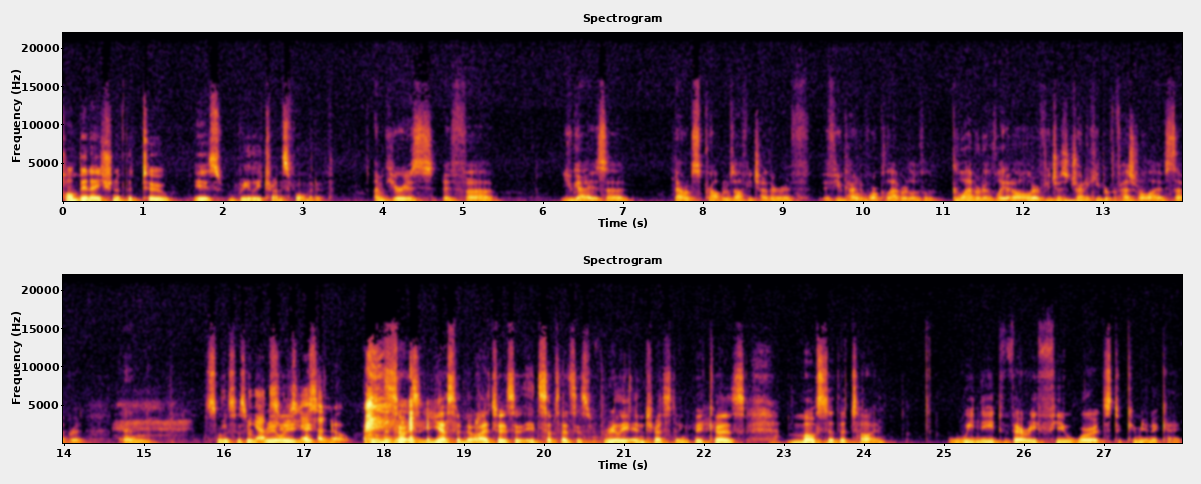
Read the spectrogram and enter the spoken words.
combination of the two is really transformative. I'm curious if uh, you guys uh, bounce problems off each other, if if you kind of work collaboratively, collaboratively at all, or if you just try to keep your professional lives separate. And so this is a really is yes it, and no. so it's yes and no. Actually, it's, in some sense, it's really interesting because most of the time we need very few words to communicate.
